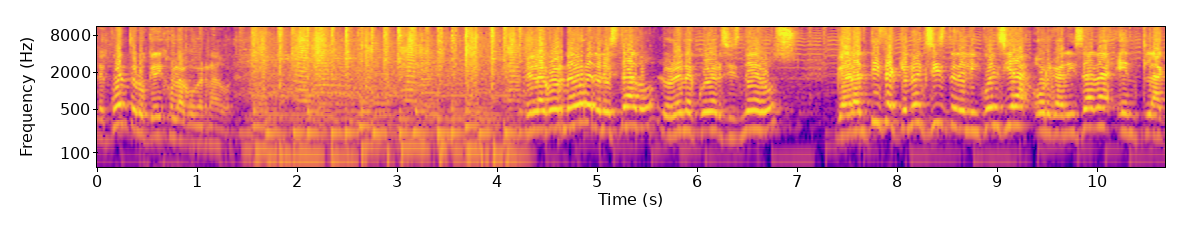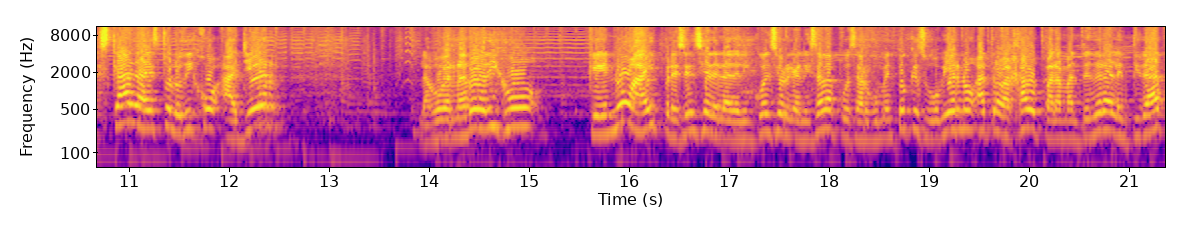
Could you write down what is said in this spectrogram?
le cuento lo que dijo la gobernadora. La gobernadora del estado, Lorena Cuellar Cisneros, garantiza que no existe delincuencia organizada en Tlaxcala. Esto lo dijo ayer. La gobernadora dijo que no hay presencia de la delincuencia organizada, pues argumentó que su gobierno ha trabajado para mantener a la entidad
